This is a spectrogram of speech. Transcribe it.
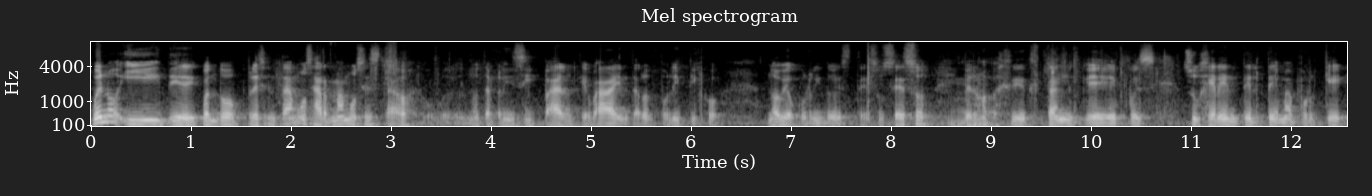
Bueno, y eh, cuando presentamos, armamos esta nota principal que va en tarot político, no había ocurrido este suceso, pero es tan eh, pues sugerente el tema porque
